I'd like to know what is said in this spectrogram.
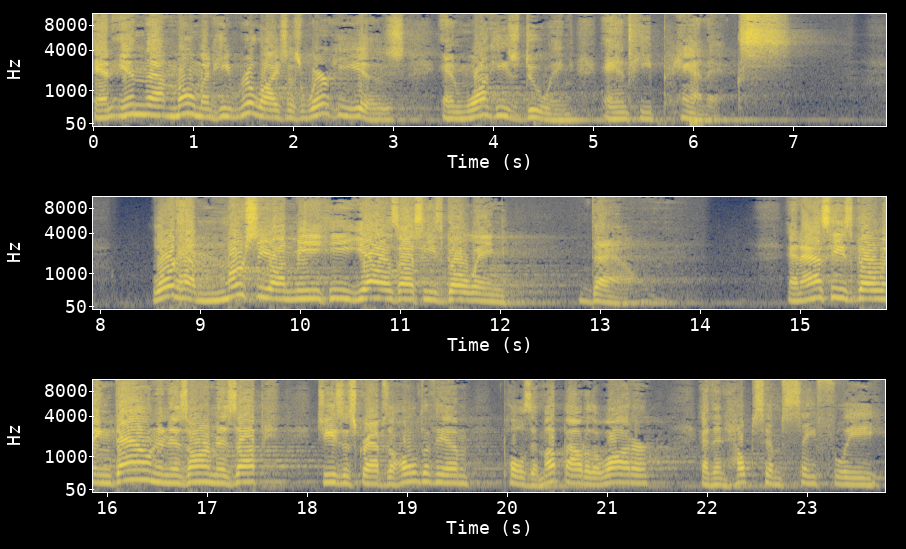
And in that moment, he realizes where he is and what he's doing, and he panics. Lord, have mercy on me, he yells as he's going down. And as he's going down and his arm is up, Jesus grabs a hold of him, pulls him up out of the water, and then helps him safely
